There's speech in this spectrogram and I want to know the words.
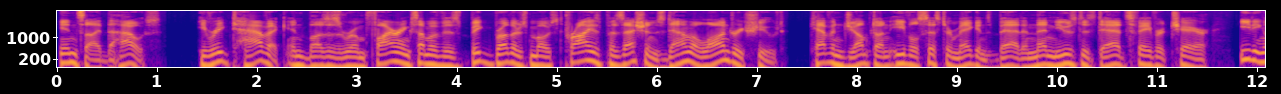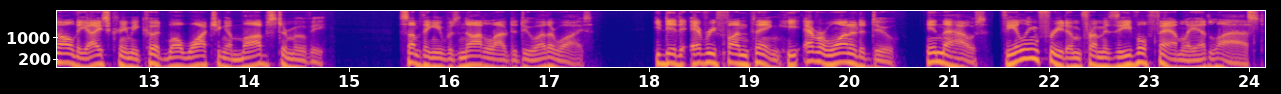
inside the house. He wreaked havoc in Buzz's room, firing some of his big brother's most prized possessions down the laundry chute. Kevin jumped on evil sister Megan's bed and then used his dad's favorite chair, eating all the ice cream he could while watching a mobster movie, something he was not allowed to do otherwise. He did every fun thing he ever wanted to do in the house, feeling freedom from his evil family at last.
